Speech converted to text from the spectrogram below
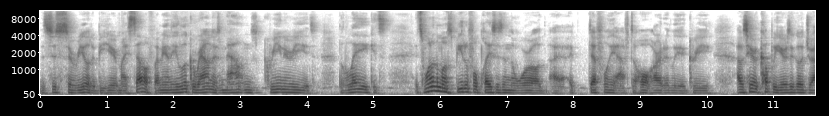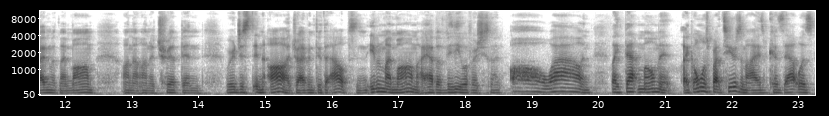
it's just surreal to be here myself. I mean, you look around. There's mountains, greenery. It's the lake. It's it's one of the most beautiful places in the world. I, I definitely have to wholeheartedly agree. I was here a couple years ago driving with my mom on a, on a trip, and we were just in awe driving through the Alps. And even my mom, I have a video of her. She's going, "Oh wow!" And like that moment, like almost brought tears in my eyes because that was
